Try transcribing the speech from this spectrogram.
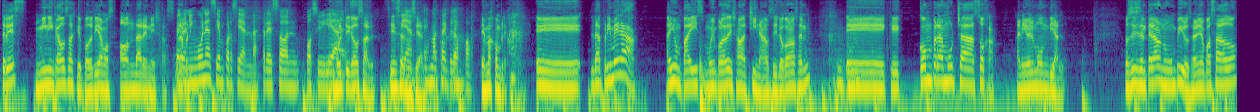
tres mini causas que podríamos ahondar en ellas. Pero La ninguna es 100%, las tres son posibilidades. Multicausal, ciencia Bien, social. es más complejo. Es más complejo. Eh, la primera, hay un país muy importante que se llama China, no sé si lo conocen, eh, que compra mucha soja a nivel mundial. No sé si se enteraron, hubo un virus el año pasado,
